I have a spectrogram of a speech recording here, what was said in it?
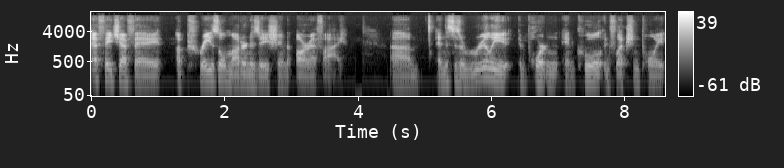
FHFA appraisal modernization RFI. Um, and this is a really important and cool inflection point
